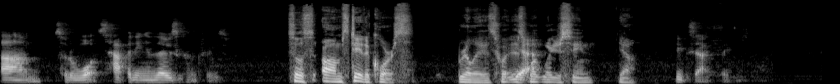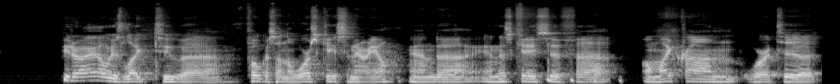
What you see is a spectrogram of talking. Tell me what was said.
um, sort of what's happening in those countries. So um, stay the course, really, is what, is yeah. what, what you're seeing. Yeah. Exactly. Peter, I always like to uh, focus on the worst case scenario. And uh, in this case, if uh, Omicron were to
